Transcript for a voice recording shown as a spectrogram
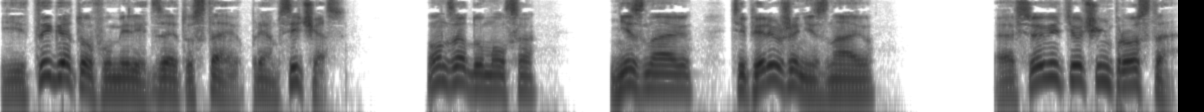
И ты готов умереть за эту стаю прямо сейчас? Он задумался. Не знаю, теперь уже не знаю. А все ведь очень просто.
